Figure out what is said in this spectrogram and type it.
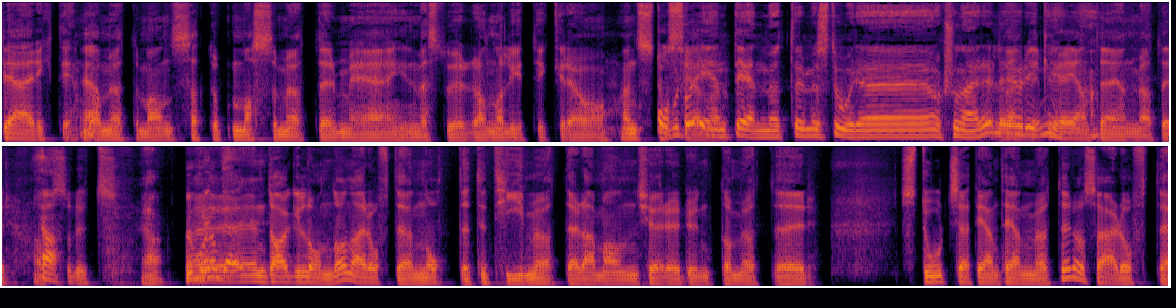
Det er riktig. Ja. Da møter man, setter opp masse møter med investorer, og analytikere og en stor Også én-til-én-møter med store aksjonærer, eller Veldig mye én-til-én-møter. Absolutt. Ja. En dag i London er ofte en åtte til ti møter der man kjører rundt og møter stort sett én-til-én-møter, og så er det ofte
